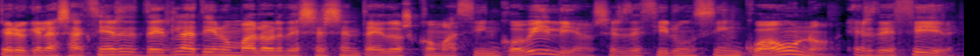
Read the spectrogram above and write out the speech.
pero que las acciones de Tesla tienen un valor de 62,5 billions, es decir, un 5 a 1. Es decir,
